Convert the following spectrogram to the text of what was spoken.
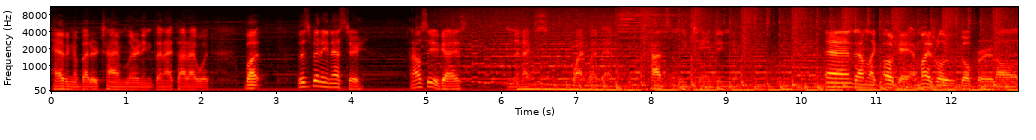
having a better time learning than I thought I would. But this has been Enestor, and I'll see you guys in the next Wi-Fi battle. Constantly changing. And I'm like, okay, I might as well go for it all.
